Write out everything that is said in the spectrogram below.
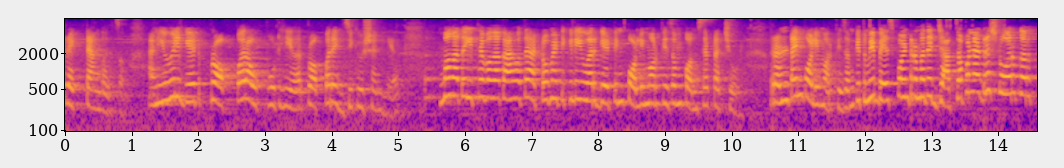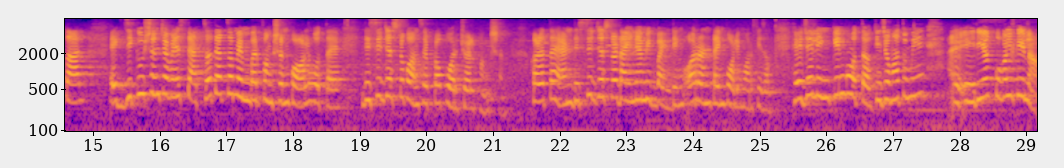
रेक्टँगलचं and you will get proper output here proper execution here मग आता इथे बघा काय होतं automatically you are getting polymorphism concept achieved run time polymorphism की तुम्ही बेस पॉईंटरमध्ये ज्याचा पण ॲड्रेस स्टोअर करताल एक्झिक्युशनच्या वेळेस त्याचं त्याचं मेंबर फंक्शन कॉल होतं आहे this is just a concept of virtual function कळतं आहे and this is just a dynamic binding or run time polymorphism हे जे लिंकिंग होतं की जेव्हा तुम्ही एरिया कॉल केला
